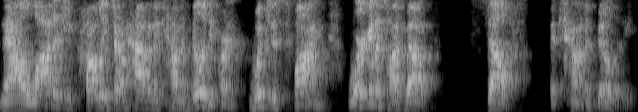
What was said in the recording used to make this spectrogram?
Now, a lot of you probably don't have an accountability partner, which is fine. We're going to talk about self accountability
